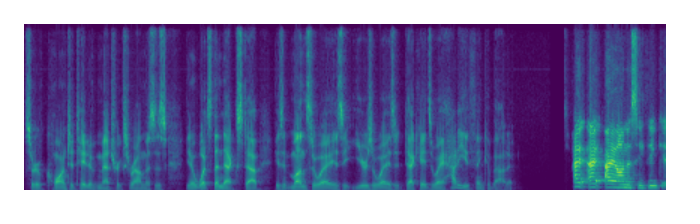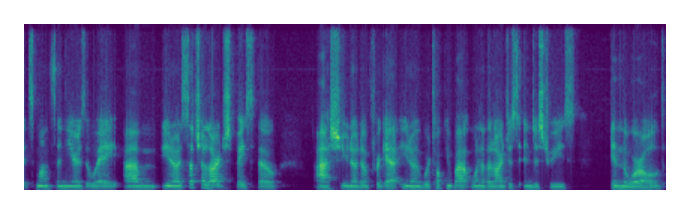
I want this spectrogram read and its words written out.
sort of quantitative metrics around this? Is you know what's the next step? Is it months away? Is it years away? Is it decades away? How do you think about it? I, I, I honestly think it's months and years away. Um, you know, it's such a large space though. Ash, you know, don't forget, you know, we're talking about one of the largest industries in the world,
